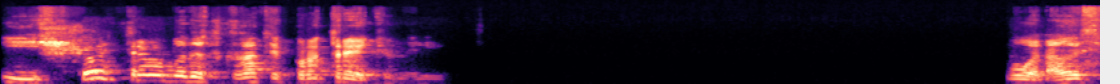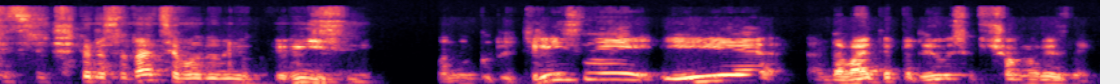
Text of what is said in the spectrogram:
і щось треба буде сказати про третю нерівність. От, але всі ці чотири ситуації будуть різні. Вони будуть різні, і давайте подивимося, в чому різниця.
